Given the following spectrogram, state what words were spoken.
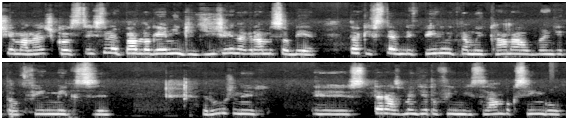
Siemaneczko, z tej strony Pablo Gaming i dzisiaj nagramy sobie taki wstępny filmik na mój kanał. Będzie to filmik z różnych... Yy, teraz będzie to filmik z unboxingu.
